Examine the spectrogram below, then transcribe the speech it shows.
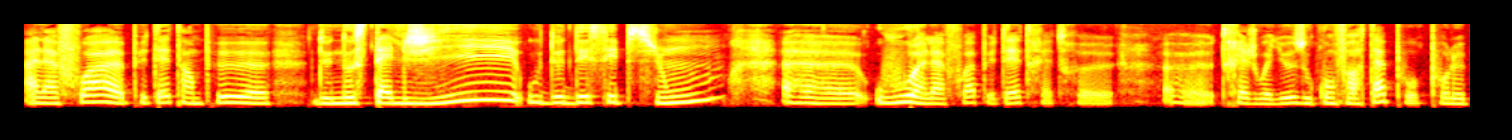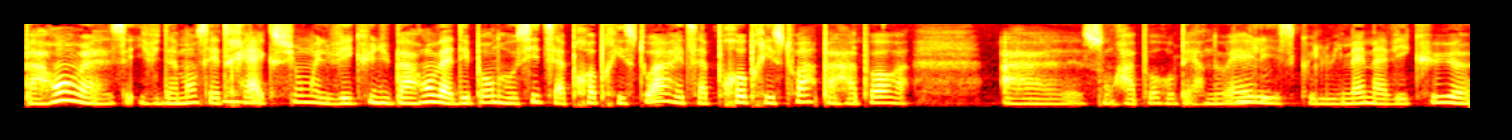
à la fois peut-être un peu de nostalgie ou de déception, ou à la fois peut-être être très joyeuse ou confortable pour, pour le parent. Voilà, évidemment, cette mm. réaction et le vécu du parent va dépendre aussi de sa propre histoire et de sa propre histoire par rapport à son rapport au Père Noël mhm. et ce que lui-même a vécu euh,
